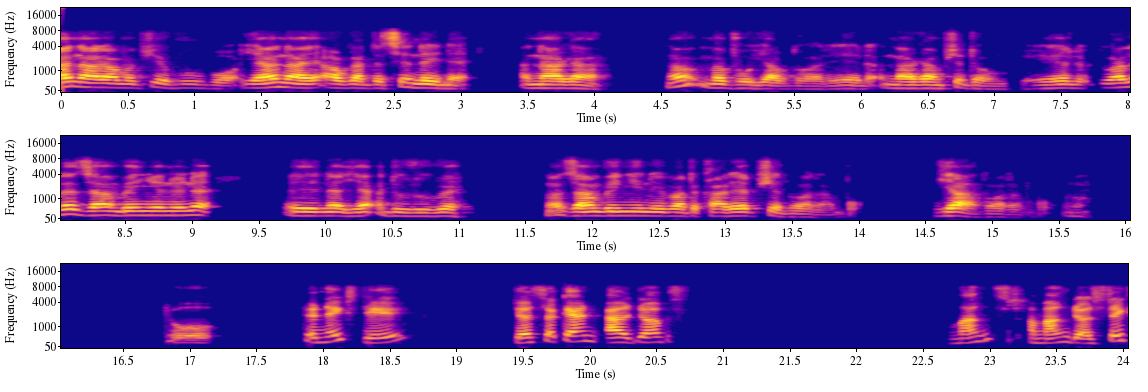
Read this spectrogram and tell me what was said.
ဟနာတော့မဖြစ်ဘူးပေါ့ယဟနာရဲ့အောက်ကတစ်ဆင့်နေနဲ့အနာဂံနော်မဖို့ရောက်သွားတယ်လို့အနာဂံဖြစ်တော်မူတယ်လို့သူကလည်းဇံပင်ရှင်တွေနဲ့အဲနဲ့ရအတူတူပဲနော်ဇံပင်ရှင်တွေပါတခါတည်းဖြစ်သွားတာပေါ့ရသွားတာပေါ့နော် the next day the second elders monks among the six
